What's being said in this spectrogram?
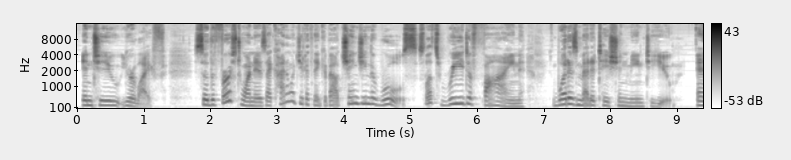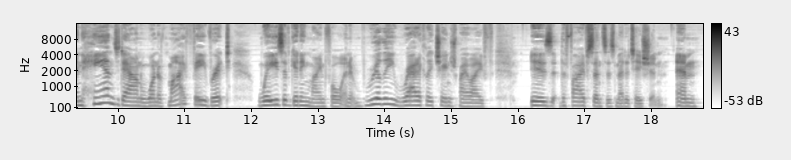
into your life. So, the first one is I kind of want you to think about changing the rules. So, let's redefine what does meditation mean to you? And hands down, one of my favorite ways of getting mindful, and it really radically changed my life, is the five senses meditation. And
